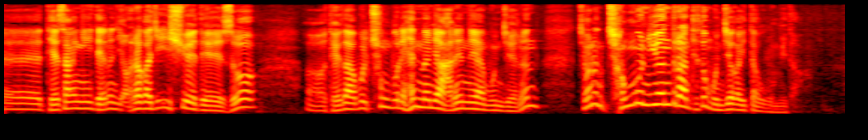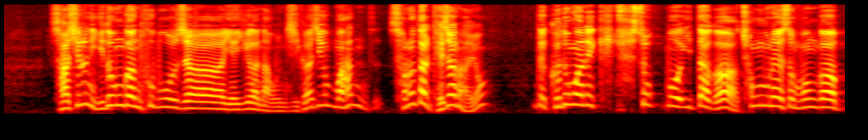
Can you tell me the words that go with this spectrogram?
에, 대상이 되는 여러 가지 이슈에 대해서 어, 대답을 충분히 했느냐 안 했느냐 문제는 저는 청문위원들한테도 문제가 있다고 봅니다. 사실은 이동관 후보자 얘기가 나온 지가 지금 뭐 한 서너 달 되잖아요. 근데 그동안에 계속 뭐 있다가 청문회에서 뭔가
